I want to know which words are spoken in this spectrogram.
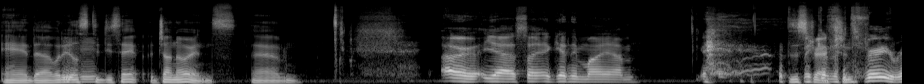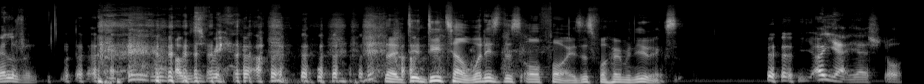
and uh, what Mm-hmm. else did you say? John Owens. Um, Oh yeah, so again in my um distraction. it's very relevant. I'm just re- no, do, do tell. What is this all for? Is this for hermeneutics? oh yeah, yeah, sure,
